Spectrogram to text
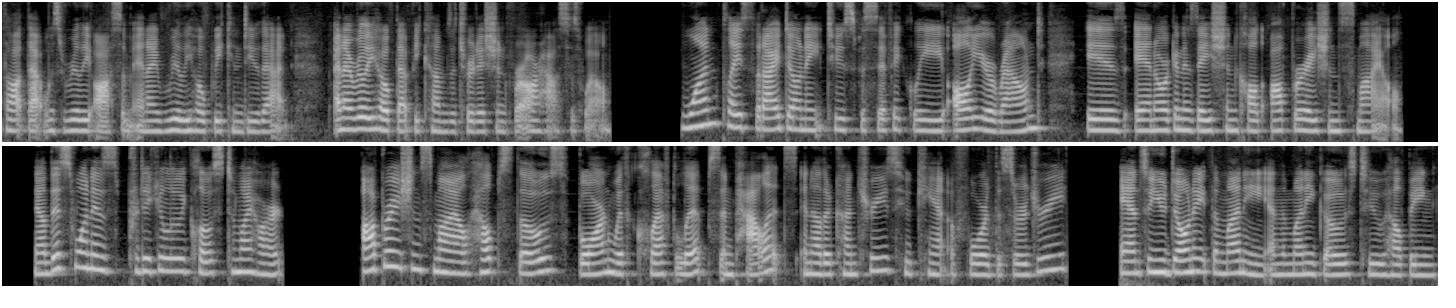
thought that was really awesome and I really hope we can do that. And I really hope that becomes a tradition for our house as well. One place that I donate to specifically all year round is an organization called Operation Smile. Now, this one is particularly close to my heart. Operation Smile helps those born with cleft lips and palates in other countries who can't afford the surgery. And so you donate the money, and the money goes to helping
